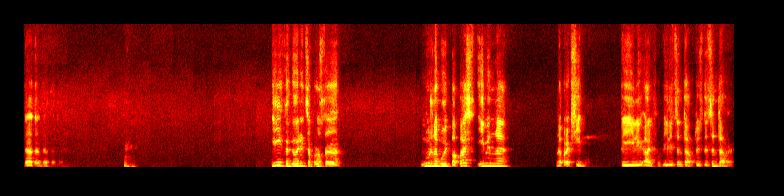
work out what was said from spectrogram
Да, да, да, да, да. Угу. И, как говорится, просто нужно будет попасть именно на Проксиму. Или Альфу, или Центавр, то есть на Центавра.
